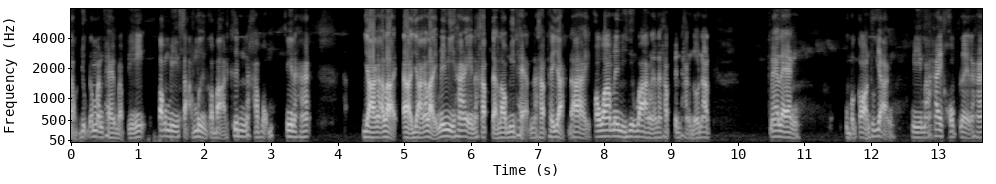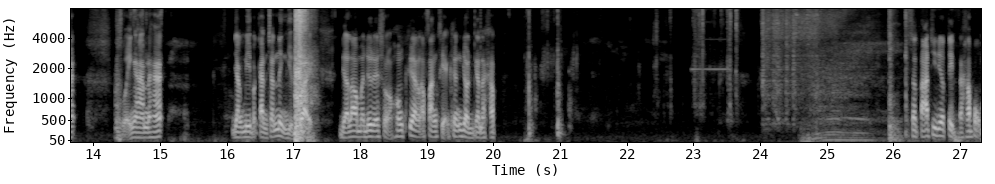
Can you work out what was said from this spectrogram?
กับยุคน้ำมันแพงแบบนี้ ต้องมีสามหมื่นกว่าบาทขึ้นนะครับ ผม นี่นะฮะยางอะไหล่อ่ายางอะไหล่ไม่มีให้นะครับ แต่เรามีแถมนะครับ ถ้าอยากได้ เพราะว่าไม่มีที่ว่างแล้วนะครับ เป็นถังโดนัท แม่แรงอุปกรณ์ทุกอย่างมีมาให้ครบเลยนะฮะ สวยงามนะฮะ ยังมีประกันชั้นหนึ่งอยู่ด้วย เดี๋ยวเรามาดูในส่วนของห้องเครื่องแล้วฟังเสียงเครื่องยนต์กันนะครับสตาร์ททีเดียวติดนะครับผม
